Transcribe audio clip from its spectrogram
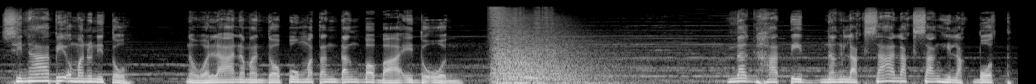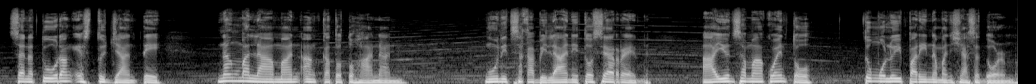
Sinabi umano nito na wala naman daw pong matandang babae doon. Naghatid ng laksa-laksang hilakbot sa naturang estudyante nang malaman ang katotohanan. Ngunit sa kabila nito si Red, ayon sa mga kwento, tumuloy pa rin naman siya sa dorm.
